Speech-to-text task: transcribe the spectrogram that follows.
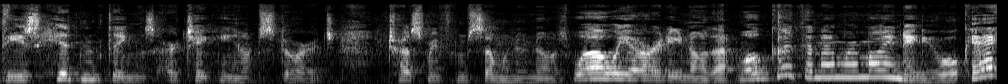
these hidden things are taking up storage. Trust me from someone who knows. Well, we already know that. Well, good, then I'm reminding you, okay?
